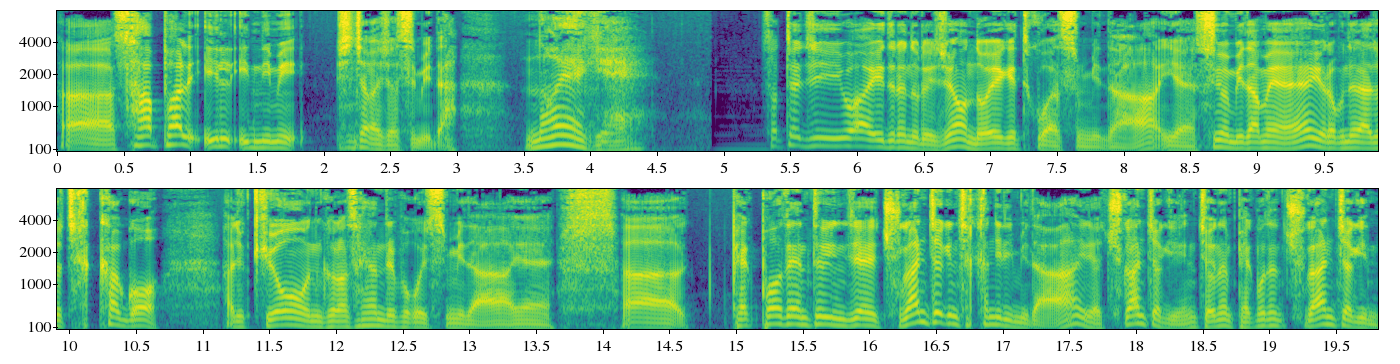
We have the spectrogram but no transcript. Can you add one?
아, 4812님이 신청하셨습니다. 너에게. 서태지와 아이들의 노래죠. 너에게 듣고 왔습니다. 예, 수요 미담에 여러분들이 아주 착하고 아주 귀여운 그런 사연들 보고 있습니다. 예, 아, 100% 이제 주관적인 착한 일입니다. 예, 주관적인 저는 100% 주관적인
